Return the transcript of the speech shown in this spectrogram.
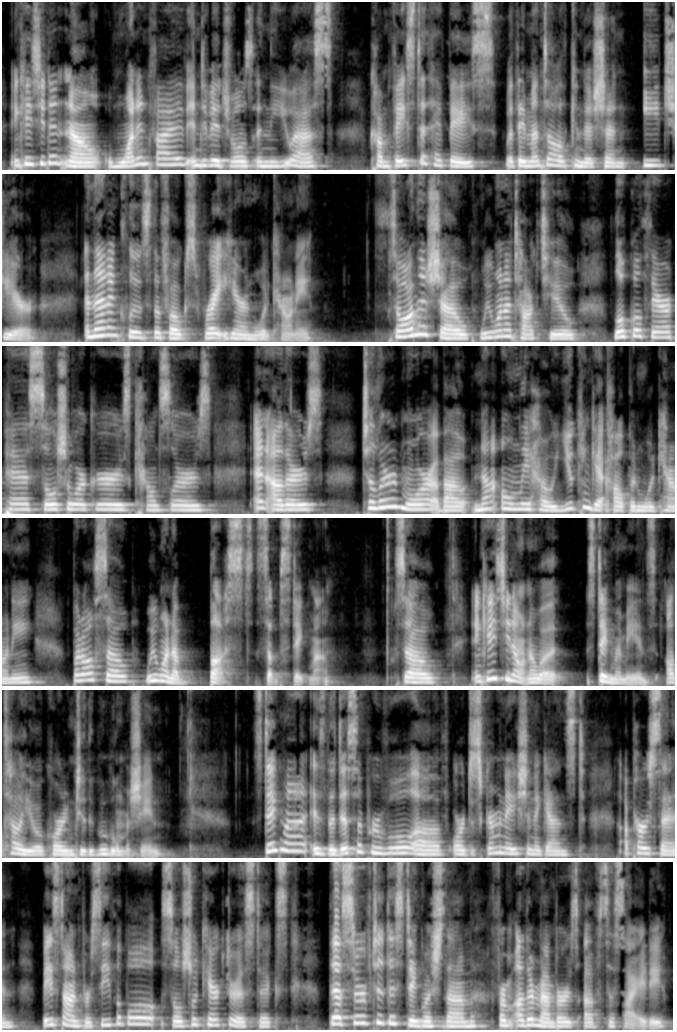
In case you didn't know, one in five individuals in the US come face to face with a mental health condition each year, and that includes the folks right here in Wood County. So, on this show, we want to talk to local therapists, social workers, counselors, and others to learn more about not only how you can get help in Wood County, but also we want to bust some stigma. So, in case you don't know what stigma means, I'll tell you according to the Google machine. Stigma is the disapproval of or discrimination against a person based on perceivable social characteristics that serve to distinguish them from other members of society.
